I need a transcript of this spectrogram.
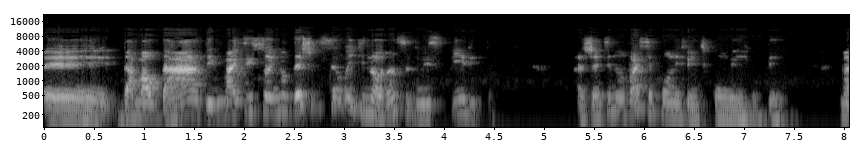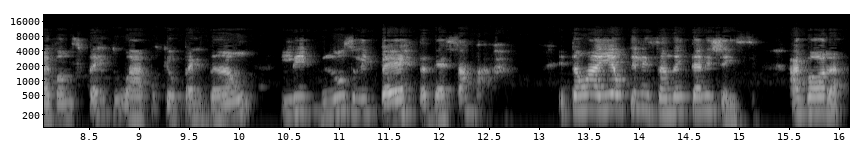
é, da maldade, mas isso aí não deixa de ser uma ignorância do espírito. A gente não vai ser conivente com o erro dele, mas vamos perdoar, porque o perdão li, nos liberta dessa marra. Então, aí é utilizando a inteligência. Agora,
